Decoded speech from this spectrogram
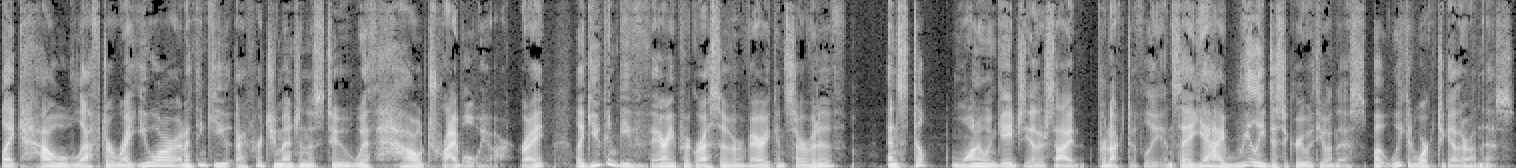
like how left or right you are, and I think you I've heard you mention this too with how tribal we are, right? Like you can be very progressive or very conservative and still want to engage the other side productively and say, "Yeah, I really disagree with you on this, but we could work together on this."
